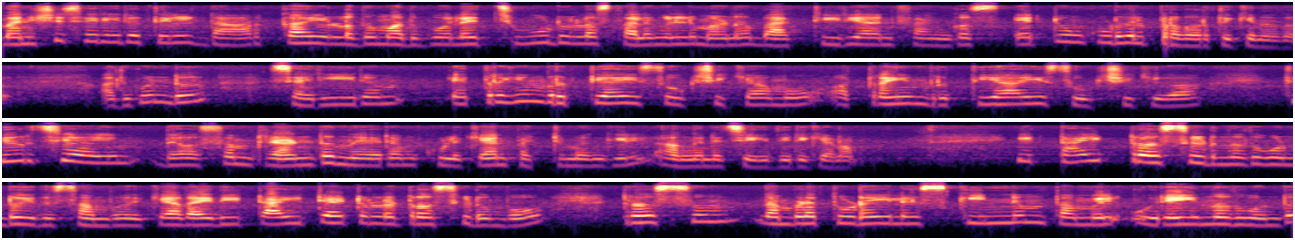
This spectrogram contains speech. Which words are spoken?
മനുഷ്യ ശരീരത്തിൽ ഡാർക്കായുള്ളതും അതുപോലെ ചൂടുള്ള സ്ഥലങ്ങളിലുമാണ് ബാക്ടീരിയ ആൻഡ് ഫംഗസ് ഏറ്റവും കൂടുതൽ പ്രവർത്തിക്കുന്നത്. അതുകൊണ്ട് ശരീരം എത്രയും വൃത്തിയായി സൂക്ഷിക്കാമോ അത്രയും വൃത്തിയായി സൂക്ഷിക്കുക. തീർച്ചയായും ദിവസം രണ്ട് നേരം കുളിക്കാൻ പറ്റുമെങ്കിൽ അങ്ങനെ ചെയ്തിരിക്കണം. ഈ ടൈറ്റ് ഡ്രസ്സ് ഇടുന്നത് കൊണ്ടും ഇത് സംഭവിക്കുക? അതായത് ഈ ടൈറ്റ് ആയിട്ടുള്ള ഡ്രസ്സ് ഇടുമ്പോൾ ഡ്രസ്സും നമ്മുടെ തുടയിലെ സ്കിന്നും തമ്മിൽ ഉരയുന്നത് കൊണ്ട്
